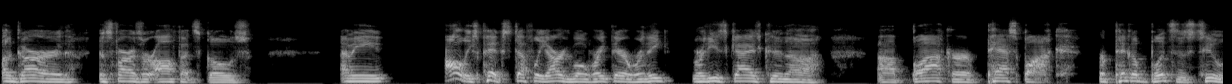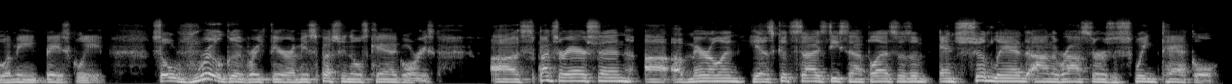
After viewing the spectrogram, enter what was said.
a guard as far as their offense goes. I mean, all these picks definitely arguable right there where they where these guys could uh, uh, block or pass block or pick up blitzes too. I mean, basically, so real good right there. I mean, especially in those categories. Uh, Spencer Anderson uh, of Maryland, he has good size, decent athleticism, and should land on the roster as a swing tackle.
